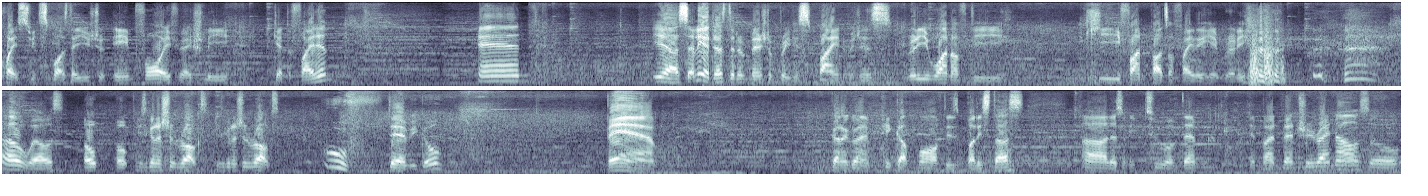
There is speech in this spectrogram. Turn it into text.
quite sweet spots that you should aim for if you actually get to fight him. And yeah, sadly I just didn't manage to break his spine, which is really one of the key fun parts of fighting him, really. oh well. Oh, oh, he's gonna shoot rocks. He's gonna shoot rocks. Oof, there we go. Bam. Gonna go and pick up more of these ballistas. Uh, there's only two of them in my inventory right now, so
